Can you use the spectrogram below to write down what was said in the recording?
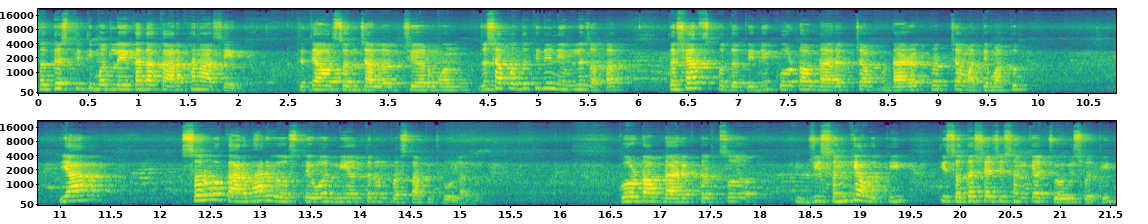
सद्यस्थितीमधलं एखादा कारखाना असेल तर त्यावर संचालक चेअरमन जशा पद्धतीने नेमले जातात तशाच पद्धतीने कोर्ट ऑफ डायरेक्टच्या डायरेक्टरच्या माध्यमातून या सर्व कारभार व्यवस्थेवर नियंत्रण प्रस्थापित होऊ लागलं. कोर्ट ऑफ डायरेक्टरचं जी संख्या होती ती सदस्याची संख्या चोवीस होती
